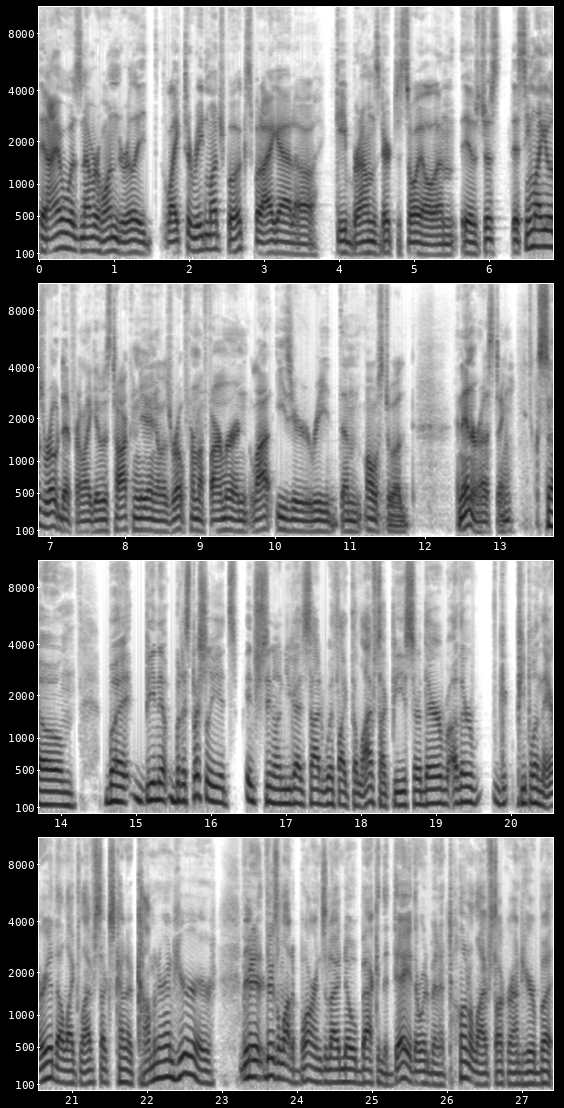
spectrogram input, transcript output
And I was never one to really like to read much books, but I got uh, Gabe Brown's Dirt to Soil, and it was just it seemed like it was wrote different. Like it was talking to you, and it was wrote from a farmer, and a lot easier to read than most would, and interesting. So but being but especially it's interesting on you guys side with like the livestock piece are there other people in the area that like livestock's kind of common around here or I mean, there's a lot of barns and i know back in the day there would have been a ton of livestock around here but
